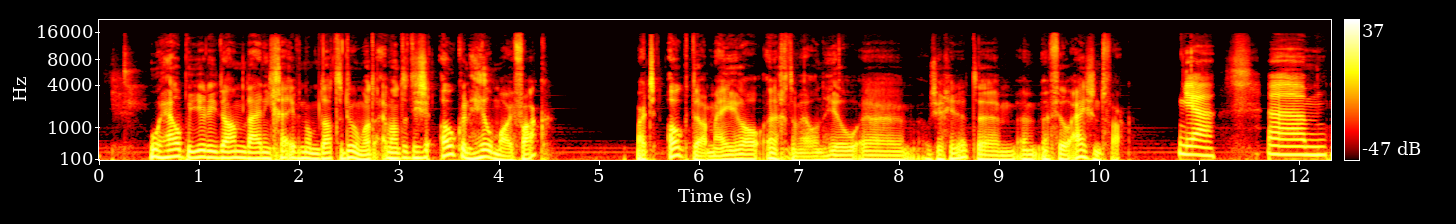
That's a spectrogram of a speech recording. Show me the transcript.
Hoe helpen jullie dan leidinggevenden om dat te doen? Want, want het is ook een heel mooi vak. Maar het is ook daarmee wel echt wel een heel, uh, hoe zeg je dat, um, een, een veel eisend vak. Ja, um,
